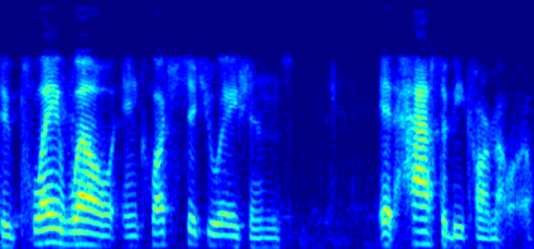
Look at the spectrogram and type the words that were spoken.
to play well in clutch situations, it has to be Carmelo.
